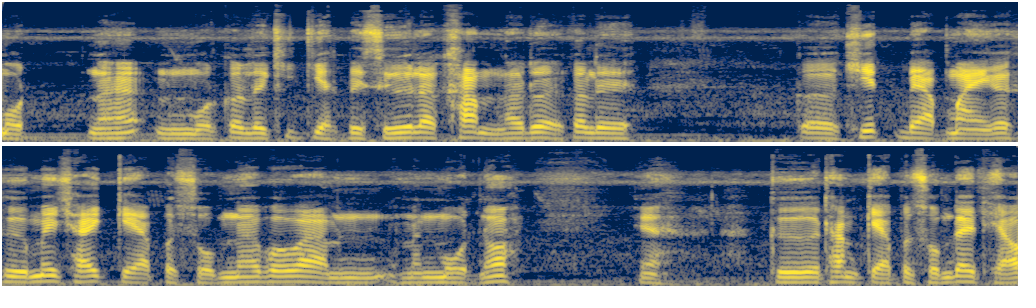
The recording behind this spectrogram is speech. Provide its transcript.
หมดนะฮะมันหมดก็เลยขี้เกียจไปซื้อแล้วค่ำแล้วด้วยก็เลยก็คิดแบบใหม่ก็คือไม่ใช้แกบผสมนะเพราะว่ามันมันหมดเนาะเนี่ยคือทำแกบผสมได้แถว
